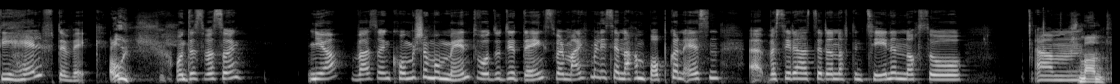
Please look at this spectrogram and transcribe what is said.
die Hälfte weg. Ui. Und das war so ein, ja, war so ein komischer Moment, wo du dir denkst, weil manchmal ist ja nach dem Popcorn-Essen, äh, weißt du, da hast du ja dann auf den Zähnen noch so, Schmand.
